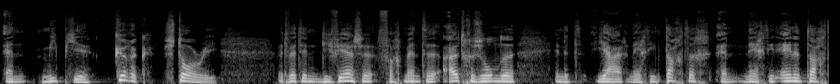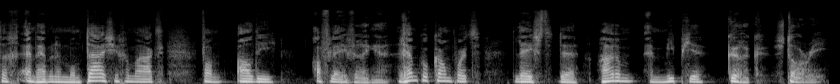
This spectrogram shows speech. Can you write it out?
en Miepje Kurk story. Het werd in diverse fragmenten uitgezonden in het jaar 1980 en 1981 en we hebben een montage gemaakt van al die afleveringen. Remco Kampert leest de Harm en Miepje Kurk story.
